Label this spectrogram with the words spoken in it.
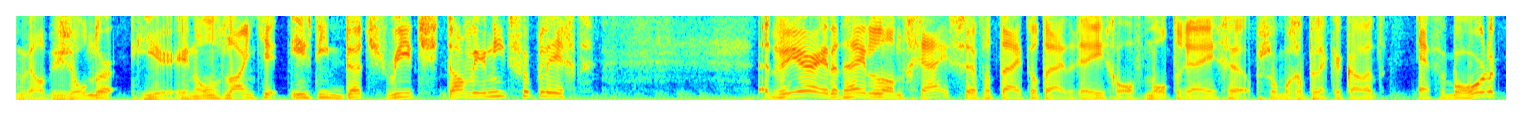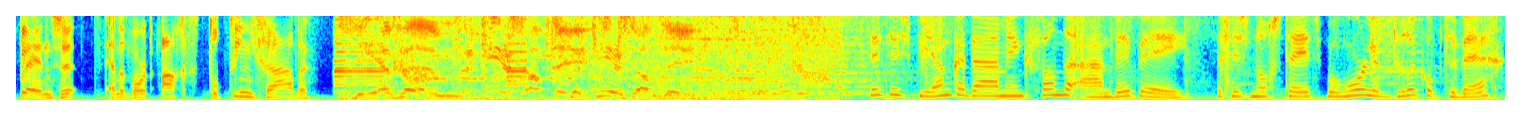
Wel bijzonder, hier in ons landje is die Dutch Reach dan weer niet verplicht. Het weer in het hele land grijs. En van tijd tot tijd regen of motregen. Op sommige plekken kan het even behoorlijk plensen. En het wordt 8 tot 10 graden. ZFM, verkeersupdate. verkeersupdate. Dit is Bianca Damink van de ANWB. Het is nog steeds behoorlijk druk op de weg.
